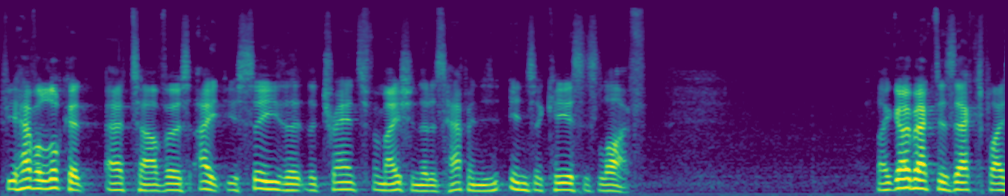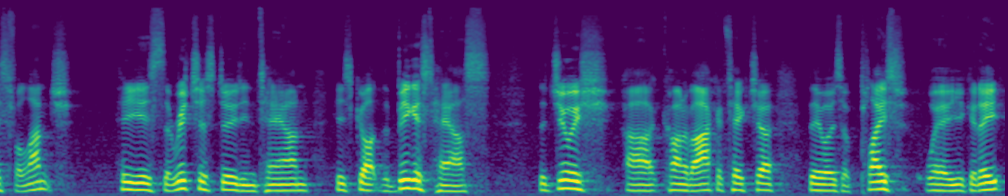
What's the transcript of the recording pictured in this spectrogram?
If you have a look at, at uh, verse 8, you see the, the transformation that has happened in, in Zacchaeus' life. They go back to Zach's place for lunch. He is the richest dude in town. He's got the biggest house, the Jewish uh, kind of architecture. There was a place where you could eat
